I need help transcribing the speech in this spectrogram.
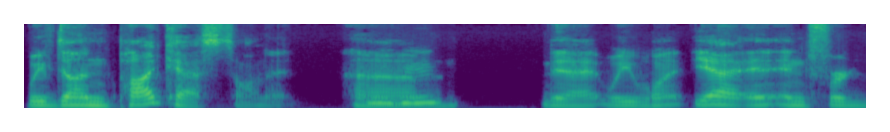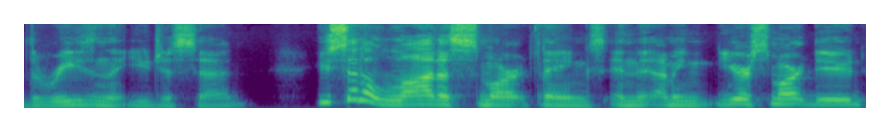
We've done podcasts on it. Mm-hmm. Um, mm-hmm. That we want, yeah, and, and for the reason that you just said, you said a lot of smart things. And I mean, you're a smart dude,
